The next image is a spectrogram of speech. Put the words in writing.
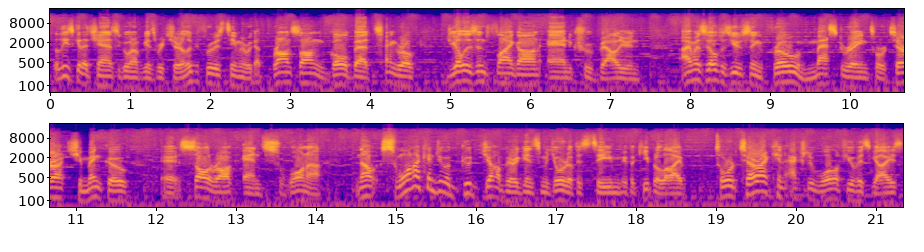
at least get a chance to go up against Richard. Looking through his team here, we got Bronzong, Golbat, Tangrowth, Jellicent, Flygon, and Cobalion. I myself is using Throh, Masquerain, Torterra, Chimenko, uh, Solrock and Swanna. Now, Swanna can do a good job here against the majority of his team if I keep it alive. Torterra can actually wall a few of his guys,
